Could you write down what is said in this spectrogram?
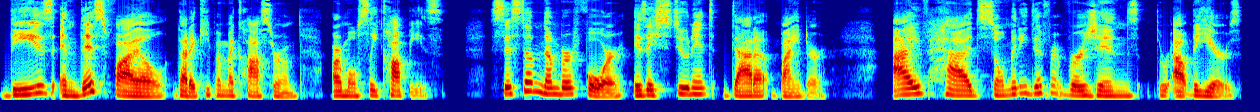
These in this file that I keep in my classroom are mostly copies. System number four is a student data binder. I've had so many different versions throughout the years,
